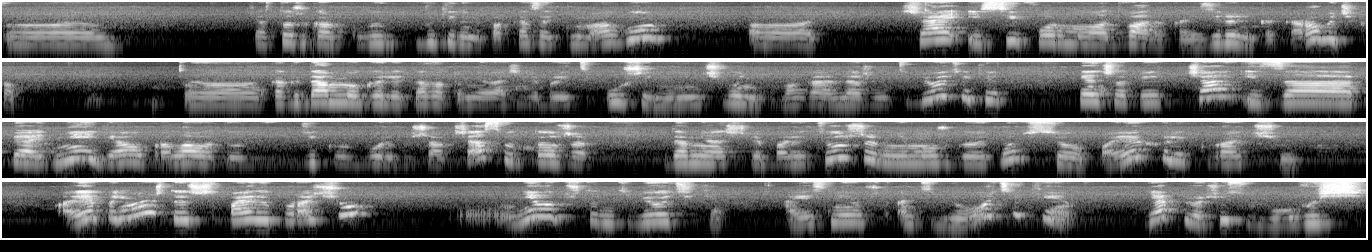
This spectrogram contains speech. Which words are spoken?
а, сейчас тоже как вы выкинули, показать не могу, а, чай Иси Формула 2, такая зелененькая коробочка. Когда много лет назад у меня начали болеть уши, мне ничего не помогали, даже антибиотики, я начала пить чай, и за 5 дней я убрала вот эту дикую боль в ушах. Сейчас вот тоже, когда у меня начали болеть уши, мне муж говорит, ну все, поехали к врачу. А я понимаю, что если поеду к врачу, мне выпишут антибиотики. А если мне антибиотики, я превращусь в овощ.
